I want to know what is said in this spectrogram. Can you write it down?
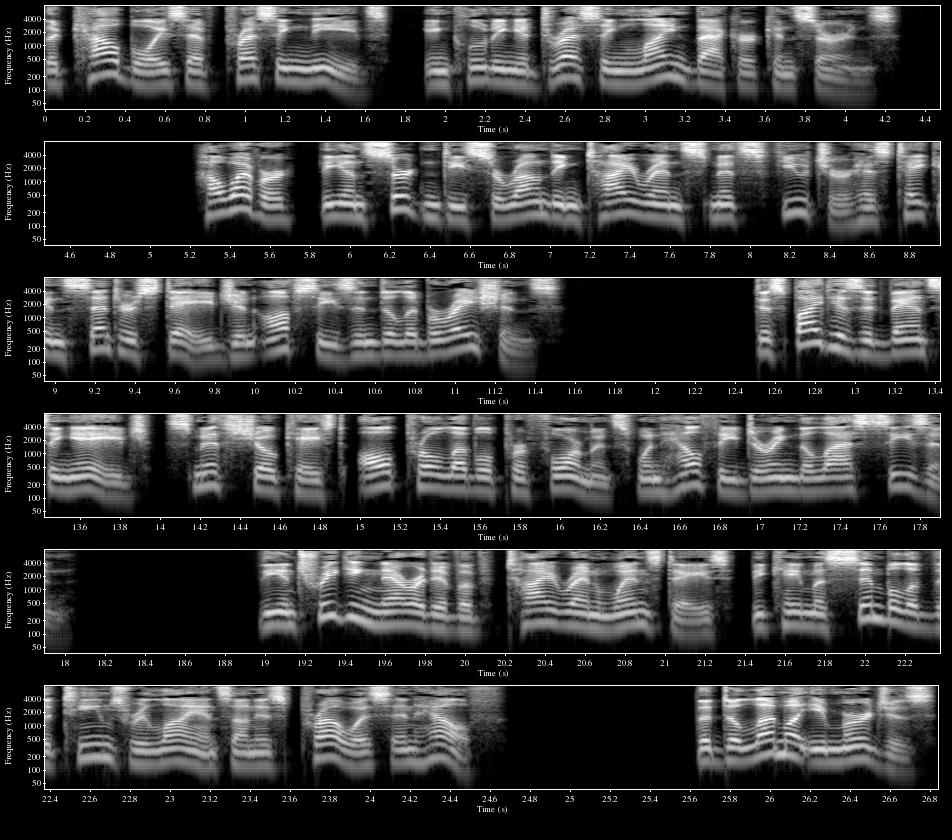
the Cowboys have pressing needs, including addressing linebacker concerns. However, the uncertainty surrounding Tyron Smith's future has taken center stage in offseason deliberations. Despite his advancing age, Smith showcased all pro level performance when healthy during the last season. The intriguing narrative of Tyron Wednesdays became a symbol of the team's reliance on his prowess and health. The dilemma emerges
